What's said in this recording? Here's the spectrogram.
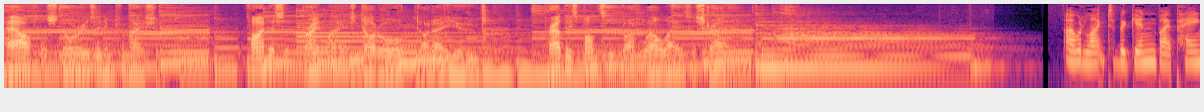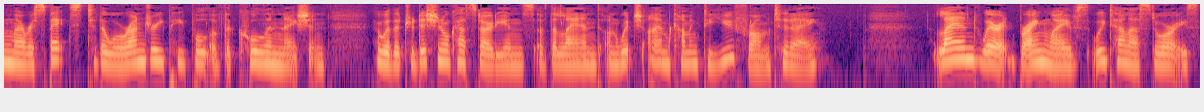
powerful stories and information. Find us at brainwaves.org.au. Proudly sponsored by Wellways Australia. I would like to begin by paying my respects to the Wurundjeri people of the Kulin Nation, who are the traditional custodians of the land on which I am coming to you from today. Land where at Brainwaves we tell our stories,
